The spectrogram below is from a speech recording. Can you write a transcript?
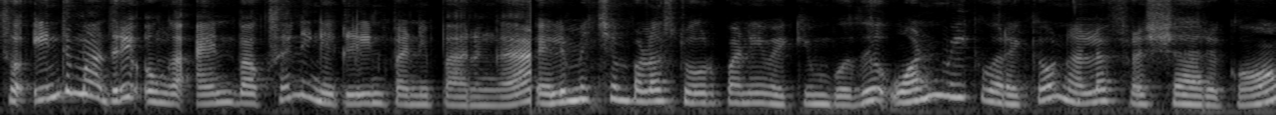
ஸோ இந்த மாதிரி உங்கள் அயன் பாக்ஸை நீங்கள் க்ளீன் பண்ணி பாருங்கள் எலுமிச்சம்பழம் ஸ்டோர் பண்ணி வைக்கும்போது ஒன் வீக் வரைக்கும் நல்லா ஃப்ரெஷ்ஷாக இருக்கும்.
